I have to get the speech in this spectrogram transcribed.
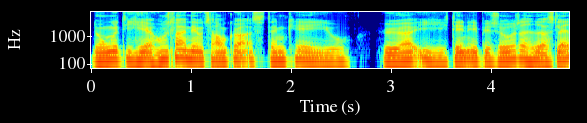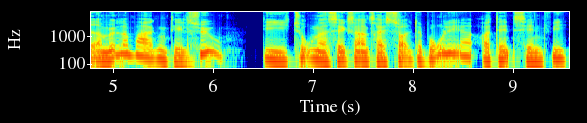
nogle af de her huslejenævnsafgørelser, dem kan I jo høre i den episode, der hedder Slag om Møllerparken, del 7, de 256 solgte boliger, og den sendte vi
